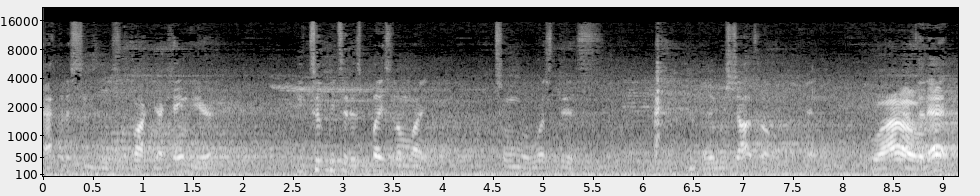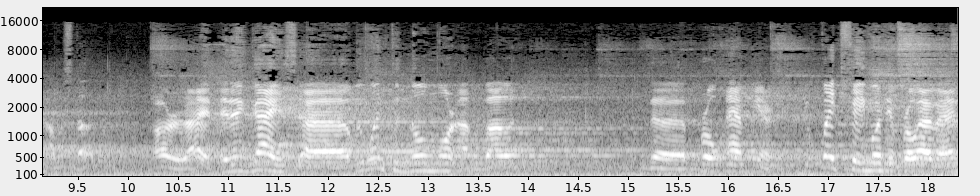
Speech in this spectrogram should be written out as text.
after the season in Slovakia. I came here. He took me to this place, and I'm like, "Tomer, what's this?" And it was shot zone. And Wow. after that, I was stuck. All right, and then guys, uh, we want to know more about the Pro Am here. You're quite famous in Pro Am, man.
